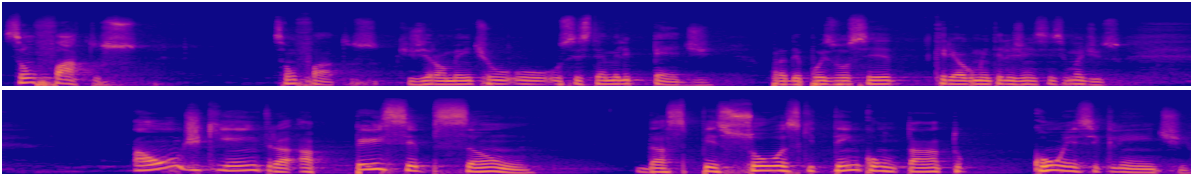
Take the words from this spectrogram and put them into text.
são fatos. São fatos que geralmente o, o, o sistema ele pede para depois você criar alguma inteligência em cima disso. Aonde que entra a percepção das pessoas que têm contato com esse cliente?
